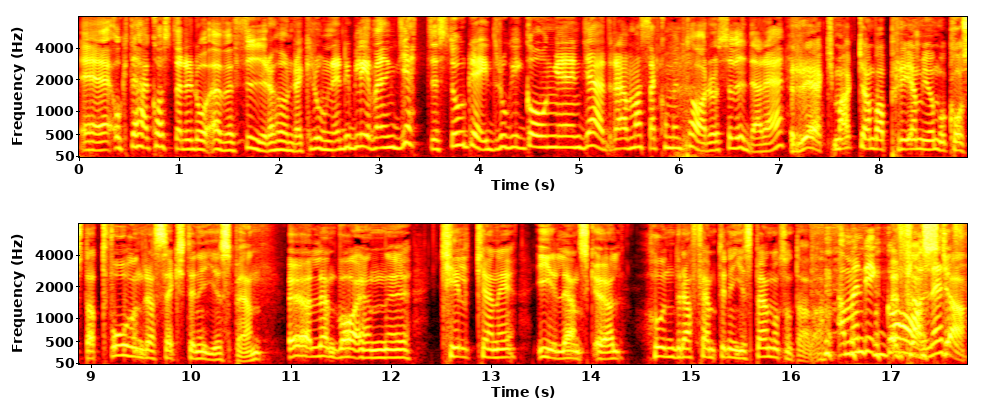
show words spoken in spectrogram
eh, och det här kostade då över 400 kronor. Det blev en jättestor grej, drog igång en jädra massa kommentarer och så vidare. Räkmackan var premium och kostade 269 spänn. Ölen var en eh, Kilkenny irländsk öl, 159 spänn och sånt där va? Ja men det är galet. flaska.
